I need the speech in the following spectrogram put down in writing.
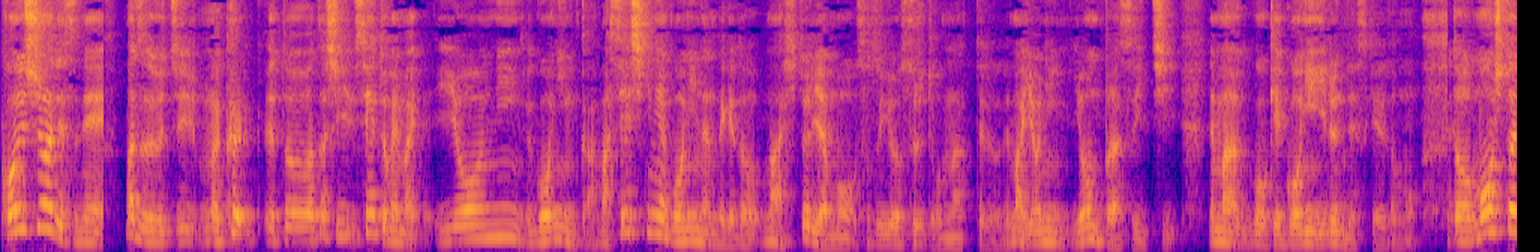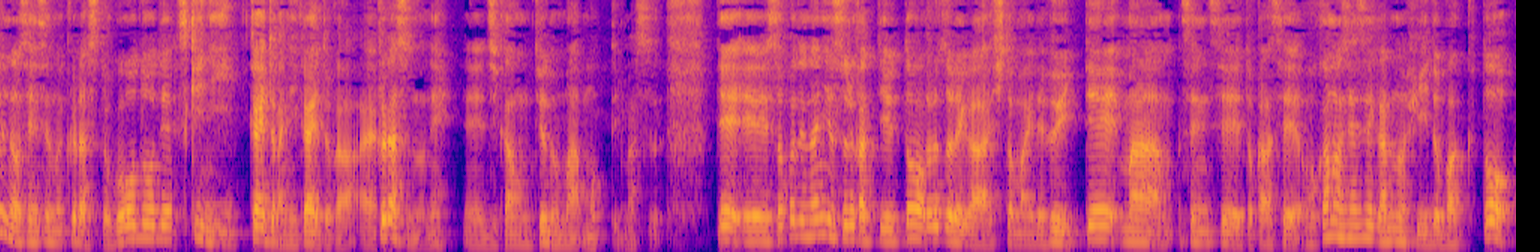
今週はですね、まずうち、まあ、く、えっと、私、生徒が今4人、5人か。まあ、正式には5人なんだけど、まあ、1人はもう卒業するってことになってるので、まあ、4人、4プラス1。で、まあ、合計5人いるんですけれども、えっと、もう1人の先生のクラスと合同で月に1回とか2回とか、クラスのね、時間っていうのをまあ、持っています。で、えー、そこで何をするかっていうと、それぞれが人前で吹いて、まあ、先生とか、他の先生からのフィードバックと、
